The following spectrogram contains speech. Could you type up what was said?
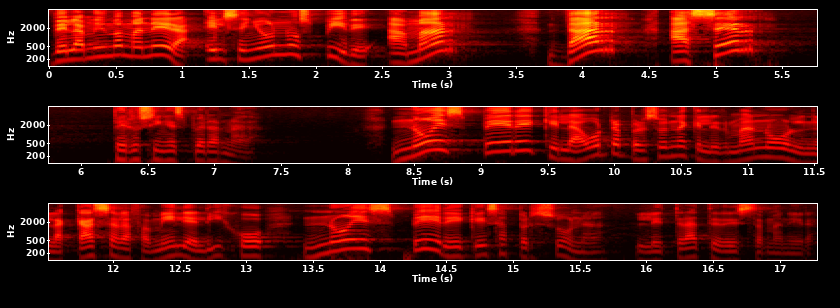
De la misma manera, el Señor nos pide amar, dar, hacer, pero sin esperar nada. No espere que la otra persona, que el hermano la casa, la familia, el hijo, no espere que esa persona le trate de esta manera.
